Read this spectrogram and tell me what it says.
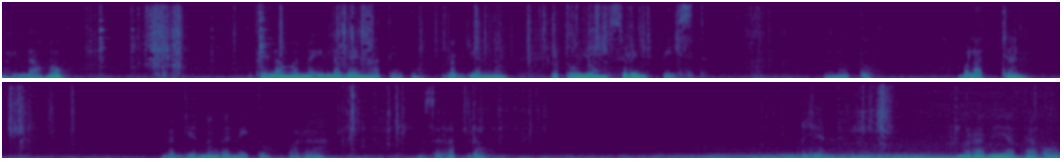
May langaw. Kailangan na ilagay natin to. Lagyan ng, ito yung shrimp paste. Ano to? Balat yan lagyan ng ganito para masarap daw ayan marami yata oh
